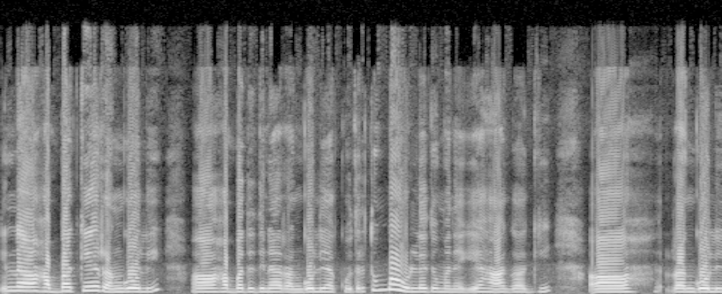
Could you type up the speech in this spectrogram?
ಇನ್ನು ಹಬ್ಬಕ್ಕೆ ರಂಗೋಲಿ ಹಬ್ಬದ ದಿನ ರಂಗೋಲಿ ಹಾಕೋದ್ರೆ ತುಂಬ ಒಳ್ಳೆಯದು ಮನೆಗೆ. ಹಾಗಾಗಿ ರಂಗೋಲಿ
